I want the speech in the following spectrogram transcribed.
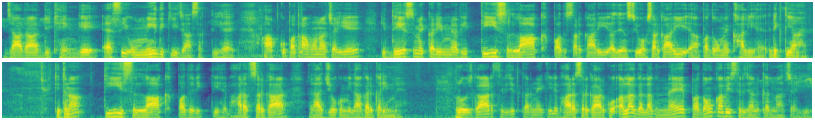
ज़्यादा दिखेंगे। ऐसी उम्मीद की जा सकती है। आपको पता होना चाहिए कि देश में करीब में अभी तीस लाख पद सरकारी एजेंसियों, सरकारी पदों में खाली है, रिक्तियाँ हैं। कितना? तीस लाख पद रिक्ति है भारत सरकार राज्यों को मिलाकर करीब में। रोज़गार सृजित करने के लिए भारत सरकार को अलग अलग नए पदों का भी सृजन करना चाहिए,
